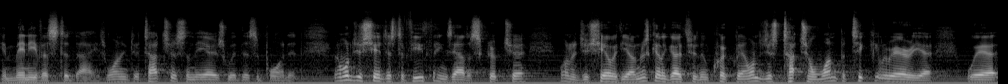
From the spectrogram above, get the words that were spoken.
in many of us today. He's wanting to touch us in the areas we're disappointed. And I want to just share just a few things out of Scripture. I want to just share with you. I'm just going to go through them quickly. I want to just touch on one particular area where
